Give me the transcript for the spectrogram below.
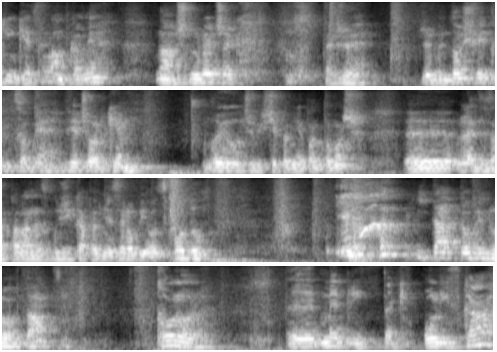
kinkiet, lampka, nie? Na sznureczek. Także, żeby doświetlić sobie wieczorkiem. No i oczywiście pewnie Pan Tomasz LEDy zapalane z guzika pewnie zrobi od spodu. I tak to wygląda. Kolor y, mebli taki oliwka.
